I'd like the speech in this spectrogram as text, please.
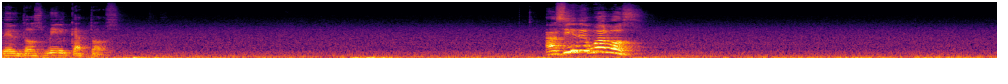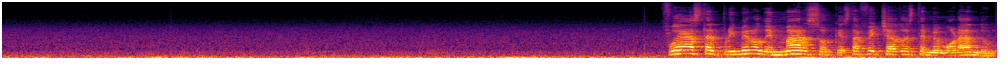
del 2014. Así de huevos. Fue hasta el primero de marzo que está fechado este memorándum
